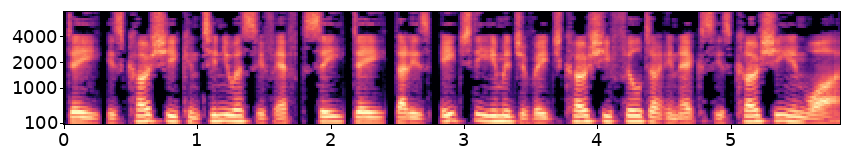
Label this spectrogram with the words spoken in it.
D is Cauchy continuous if F C D, that is, each the image of each Cauchy filter in X is Cauchy in Y.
